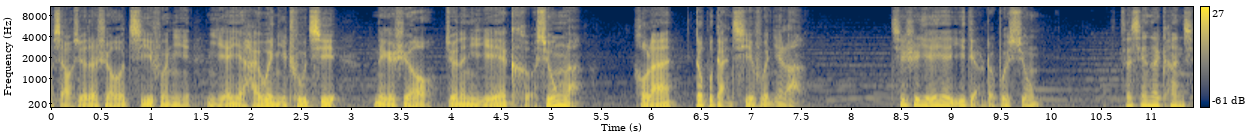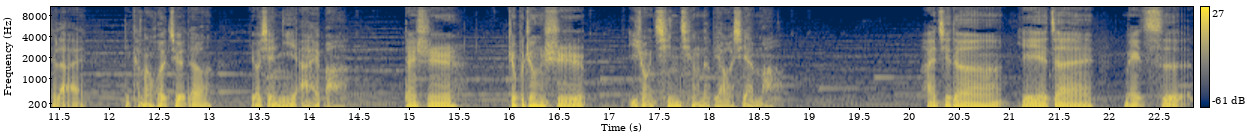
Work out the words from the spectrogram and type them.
小学的时候欺负你，你爷爷还为你出气，那个时候觉得你爷爷可凶了，后来都不敢欺负你了。其实爷爷一点都不凶，在现在看起来，你可能会觉得有些溺爱吧，但是这不正是一种亲情的表现吗？还记得爷爷在每次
